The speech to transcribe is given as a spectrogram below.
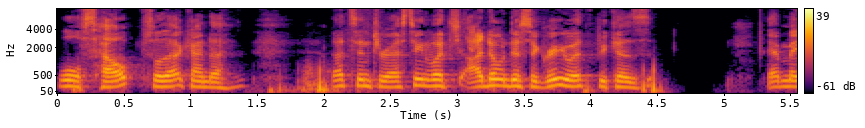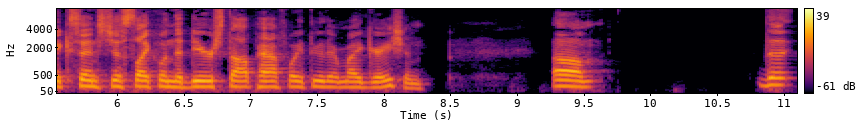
wolves help, so that kind of that's interesting. Which I don't disagree with because it makes sense. Just like when the deer stop halfway through their migration. Um, the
